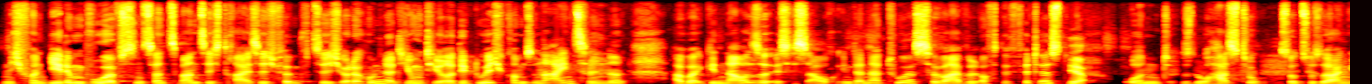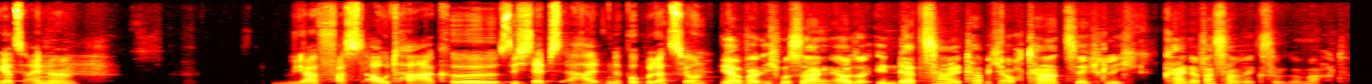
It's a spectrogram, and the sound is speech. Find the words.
nicht von jedem Wurf sind's dann 20, 30, 50 oder 100 Jungtiere, die durchkommen, sondern einzelne. Aber genauso ist es auch in der Natur, Survival of the Fittest. Ja. Und so hast du sozusagen jetzt eine ja, fast autarke, sich selbst erhaltende Population. Ja, weil ich muss sagen, also in der Zeit habe ich auch tatsächlich keine Wasserwechsel gemacht.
